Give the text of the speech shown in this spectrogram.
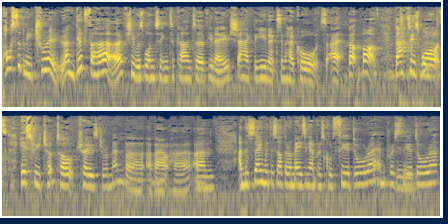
possibly true and good for her if she was wanting to kind of you know shag the eunuchs in her court. Uh, but but that is what history ch- told, chose to remember about her. Um, and the same with this other amazing empress called Theodora, Empress Theodora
